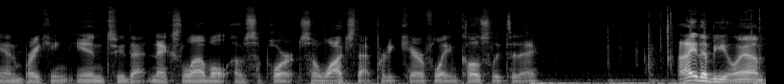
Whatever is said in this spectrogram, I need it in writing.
and breaking into that next level of support. So watch that pretty carefully and closely today. IWM,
